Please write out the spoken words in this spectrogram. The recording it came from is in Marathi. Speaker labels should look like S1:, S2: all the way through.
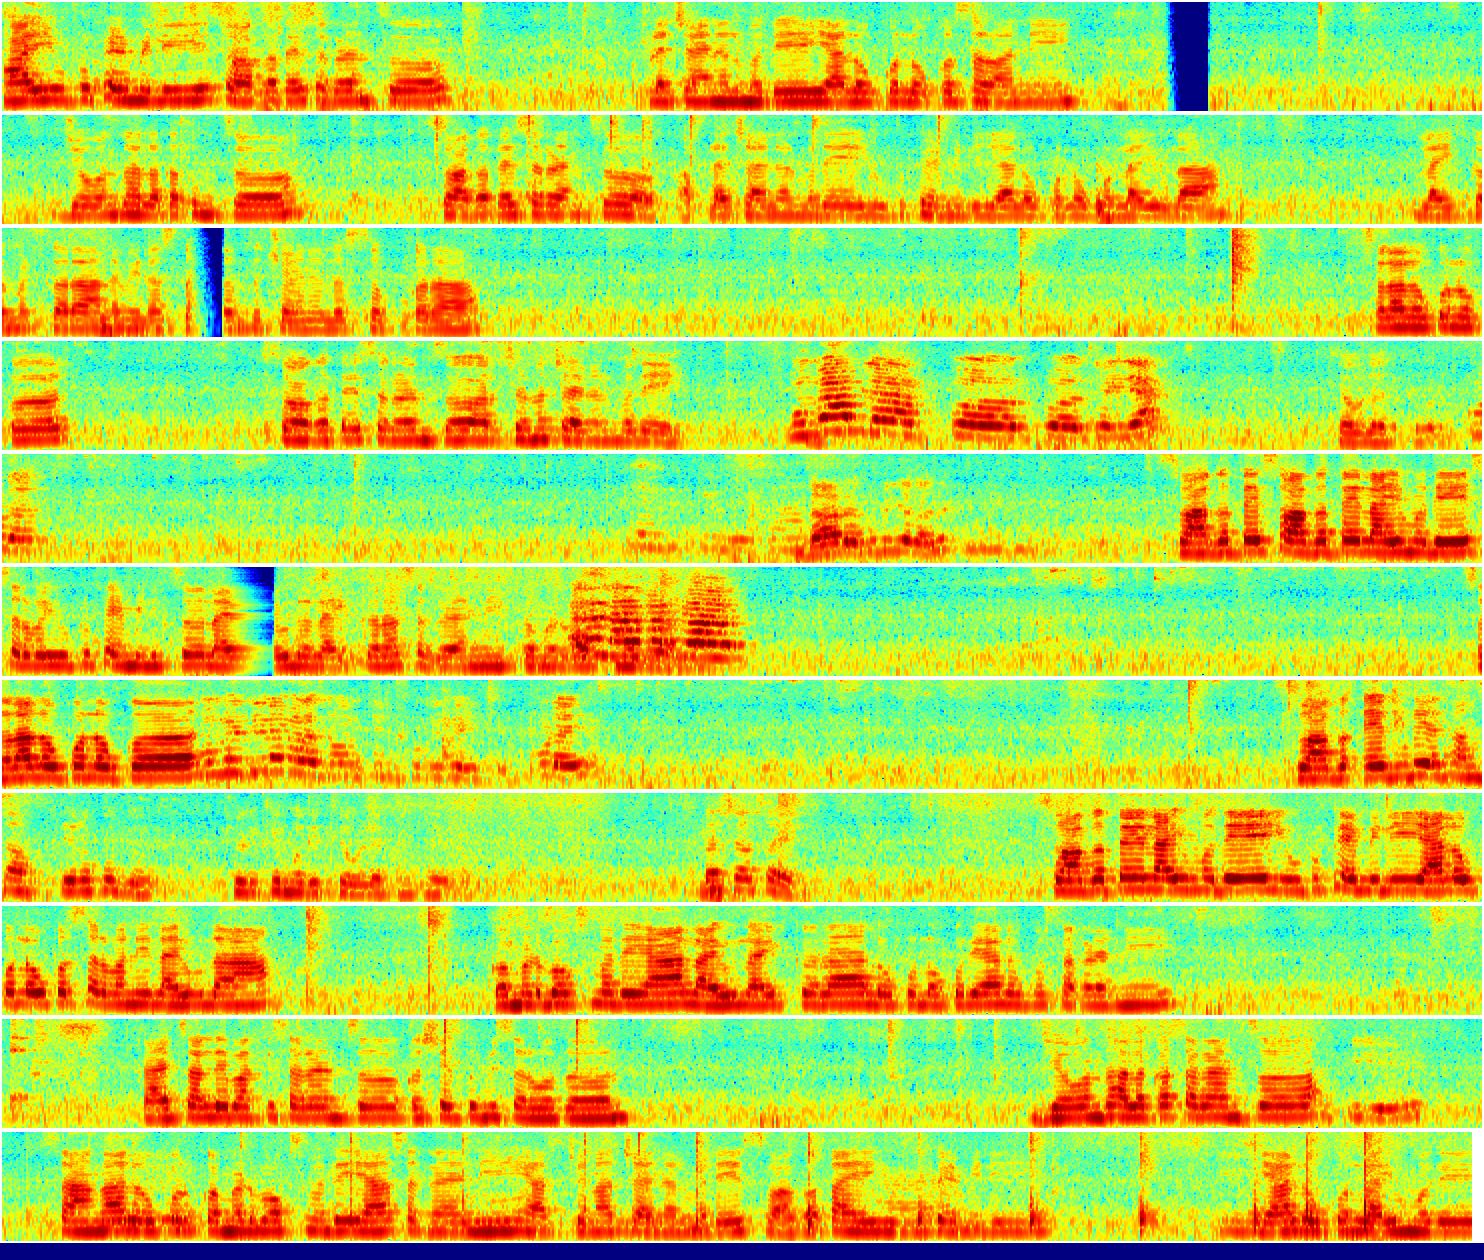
S1: हाय यूट्यूब फॅमिली स्वागत आहे सगळ्यांचं. आपल्या चॅनलमध्ये या लवकर लवकर सर्वांनी. जेवण झालं का तुमचं? स्वागत आहे सगळ्यांचं. आपल्या चॅनलमध्ये यूट्यूब फॅमिली या लवकर लवकर लाईव्हला लाईक कमेंट करा. नवीन असताना तर चॅनलला सब करा. चला लवकर लवकर. स्वागत आहे सगळ्यांचं अर्चना चॅनलमध्ये
S2: मम्मी आपल्या
S1: ठेवलं
S2: कुठं
S3: कुठे गेला रे?
S1: स्वागत आहे स्वागत आहे लाईव्हमध्ये. सर्व युट्यूब फॅमिलीचं लाईव्हला लाईक करा. सगळ्यांनी कमेंट बॉक्स
S2: नाही
S1: मध्ये. चला लवकर लवकर.
S2: मम्मी दे ना मला दोन तीन फुगे घ्यायचे. पुढे.
S1: स्वागत ए गुडे थांब थांब. ते नको घेऊ. खिडकीमध्ये ठेवल्यात मी थैला तशाच आहे स्वागत आहे लाईव्हमध्ये. युट्यूब फॅमिली या लवकर लवकर सर्वांनी लाईव्हला कमेंट बॉक्समध्ये या लाईव्ह लाईक करा लवकर लवकर या लवकर सगळ्यांनी. काय चाललंय बाकी सगळ्यांचं? कसे तुम्ही सर्वजण? जेवण झालं का सगळ्यांचं? सांगा लवकर कमेंट बॉक्समध्ये या सगळ्यांनी. अर्चना चॅनलमध्ये स्वागत आहे युट्यूब फॅमिली या लवकर लाईव्हमध्ये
